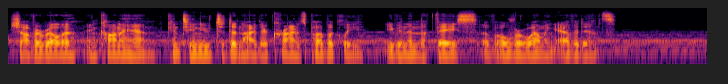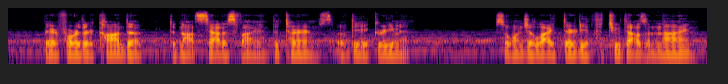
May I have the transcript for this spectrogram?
Ciavarella and Conahan continued to deny their crimes publicly, even in the face of overwhelming evidence. Therefore, their conduct did not satisfy the terms of the agreement. So on July 30th, 2009,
